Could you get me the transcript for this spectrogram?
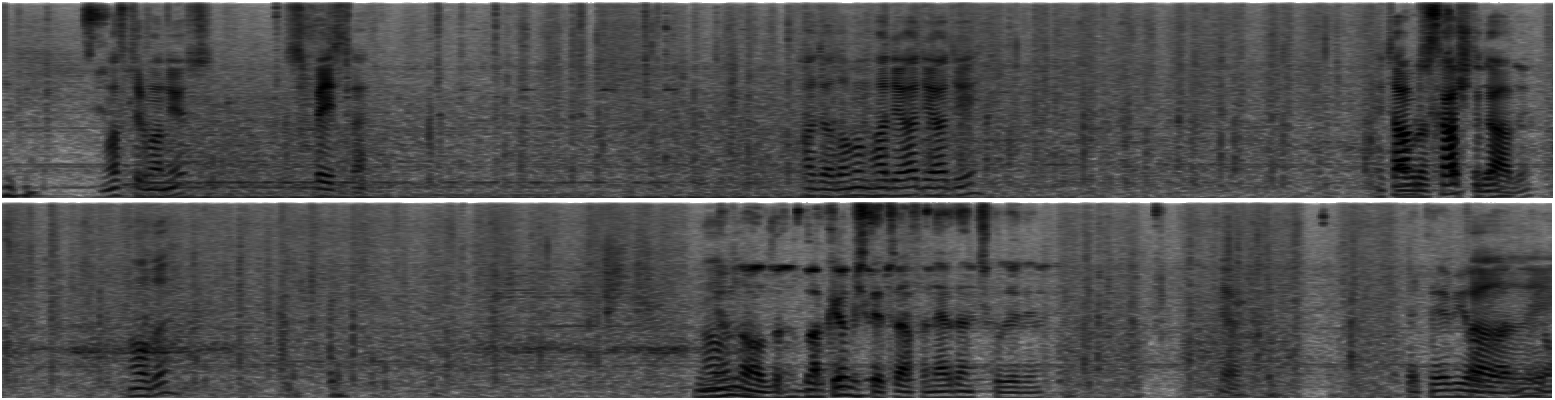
Nasıl tırmanıyoruz? Space'le. Hadi adamım hadi hadi hadi. E tamam biz burası kaçtık abi. Ne oldu? Bilmiyorum ne oldu. Bakıyorum işte etrafa nereden çıkılıyor diye. Yok. Tepeye bir yol Vallahi var. Yok.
